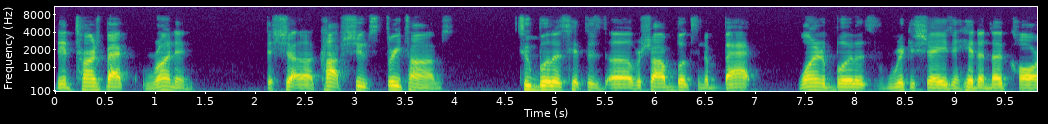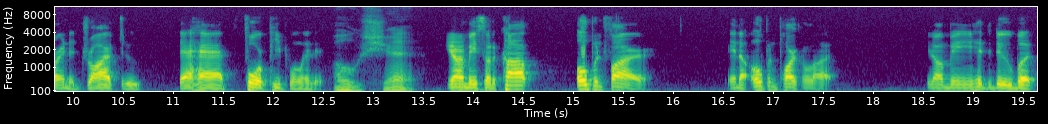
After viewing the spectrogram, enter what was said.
then turns back running. The sh- uh, cop shoots three times. Two bullets hit the, uh, Rayshard Brooks in the back. One of the bullets ricochets and hit another car in the drive-through that had four people in it. Oh shit. You know what I mean? So the cop opened fire in an open parking lot. You know what I mean? Hit the dude. But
